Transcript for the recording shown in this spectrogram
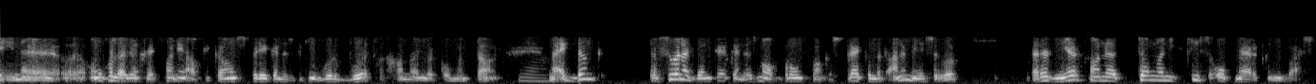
En uh ongelukkigheid van die Afrikaans sprekendes bietjie oorboord gegaan in hulle kommentaar. Ja. Maar ek dink persoonlik dink ek en dis maar op grond van gesprekke met ander mense ook dat dit meer van 'n tong in die kies opmerking was.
